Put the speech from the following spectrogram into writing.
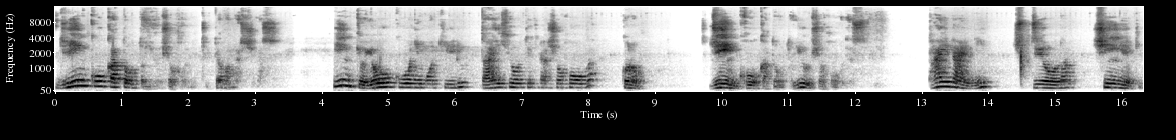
自因効果等という処方についてお話しします。隠居陽光に用いる代表的な処方がこの自因効果等という処方です。体内に必要な新液、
